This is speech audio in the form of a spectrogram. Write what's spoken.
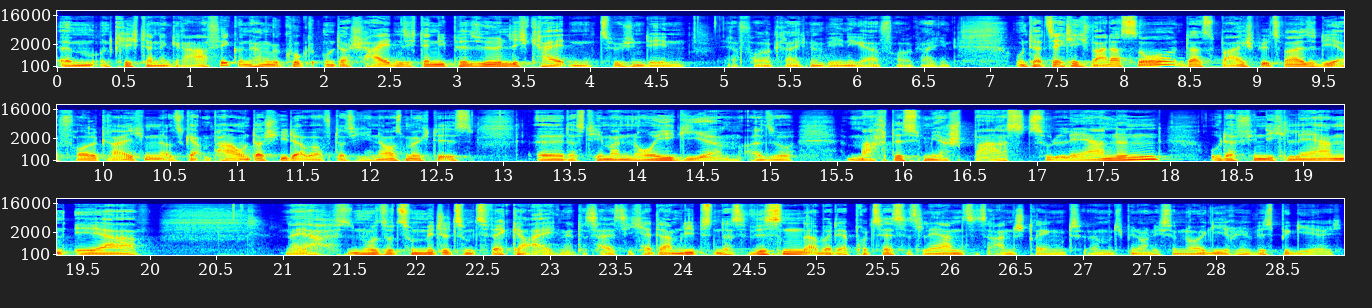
ähm, und kriegt dann eine Grafik und haben geguckt, unterscheiden sich denn die Persönlichkeiten zwischen den erfolgreichen und weniger erfolgreichen. Und tatsächlich war das so, dass beispielsweise die erfolgreichen, also es gab ein paar Unterschiede, aber auf das ich hinaus möchte, ist äh, das Thema Neugier. Also macht es mir Spaß zu lernen oder finde ich Lernen eher naja, nur so zum Mittel zum Zweck geeignet. Das heißt, ich hätte am liebsten das Wissen, aber der Prozess des Lernens ist anstrengend ähm, und ich bin auch nicht so neugierig und wissbegierig.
